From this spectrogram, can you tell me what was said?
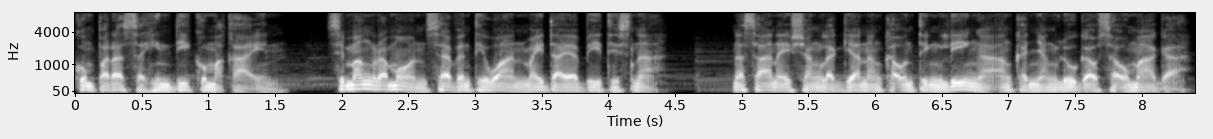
kumpara sa hindi kumakain. Si Mang Ramon, 71, may diabetes na. Nasanay siyang lagyan ng kaunting linga ang kanyang lugaw sa umaga.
